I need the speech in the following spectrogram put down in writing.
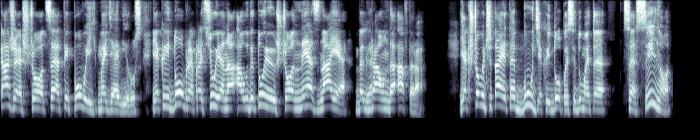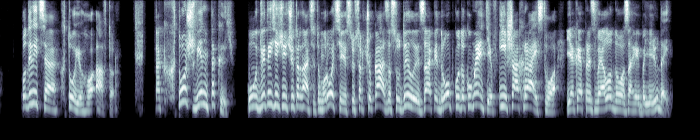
каже, що це типовий медіавірус, який добре працює на аудиторію, що не знає бекграунда автора. Якщо ви читаєте будь-який допис і думаєте, це сильно, подивіться, хто його автор. Так хто ж він такий? У 2014 році Сусарчука засудили за підробку документів і шахрайство, яке призвело до загибелі людей.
